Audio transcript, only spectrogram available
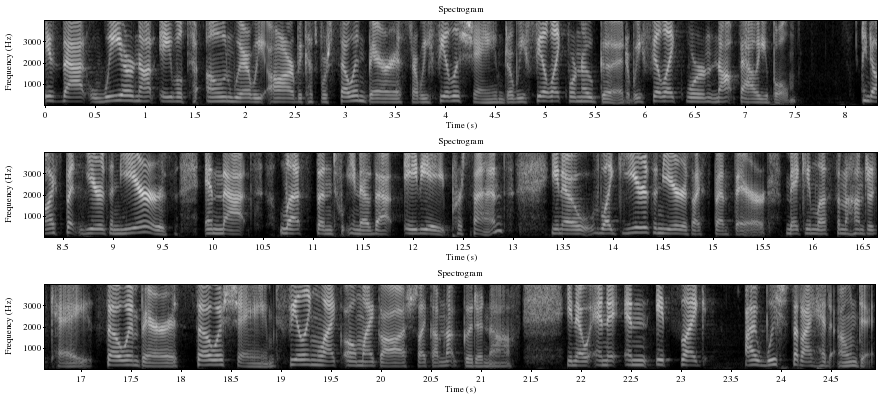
is that we are not able to own where we are because we're so embarrassed or we feel ashamed or we feel like we're no good or we feel like we're not valuable you know, I spent years and years in that less than, you know, that 88%, you know, like years and years I spent there making less than 100K, so embarrassed, so ashamed, feeling like, oh my gosh, like I'm not good enough, you know, and, it, and it's like, I wish that I had owned it,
